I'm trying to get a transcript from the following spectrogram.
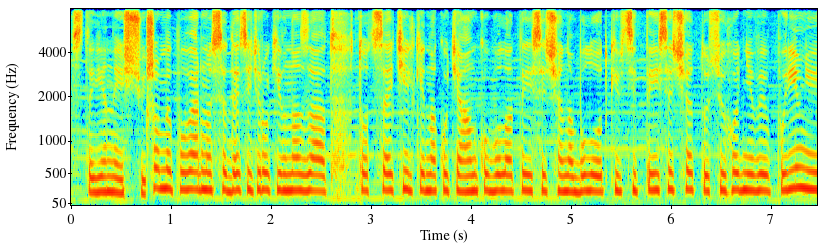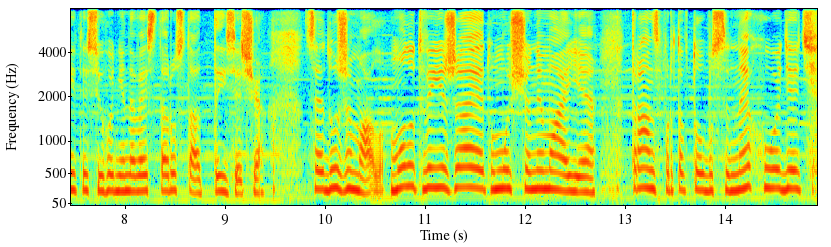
стає нижчою. Якщо ми повернемося 10 років назад, то це тільки на Кутянку була тисяча, на Болотківці тисяча. То сьогодні ви порівнюєте сьогодні на весь старостат тисяча. Це дуже мало. Молодь виїжджає, тому що немає транспорт, автобуси не ходять,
